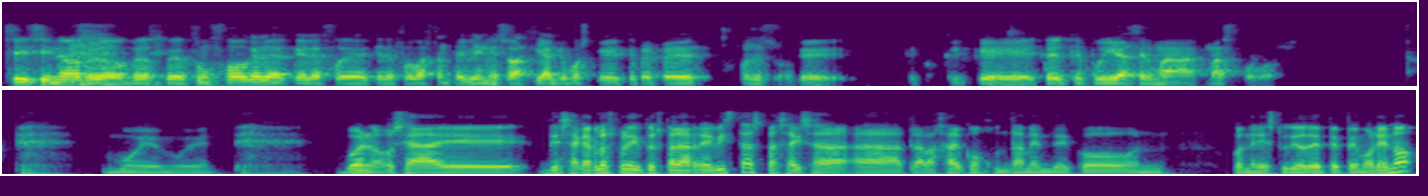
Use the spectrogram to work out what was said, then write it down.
Sí, sí, sí no, pero, pero, pero, fue un juego que le, que le, fue, que le fue bastante bien y eso hacía que, pues, que, que Pepe, pues eso, que, que, que pudiera hacer más, más, juegos. Muy bien, muy bien. Bueno, o sea, eh, de sacar los proyectos para revistas pasáis a, a trabajar conjuntamente con, con el estudio de Pepe Moreno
